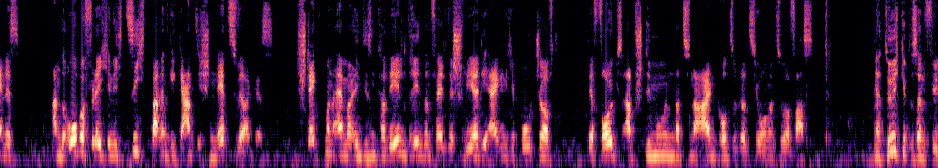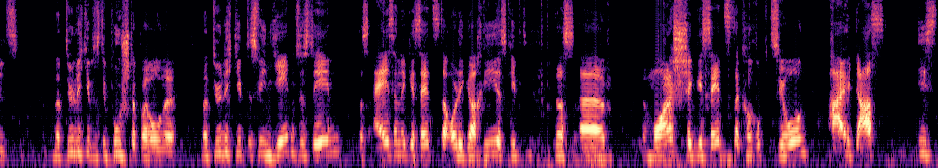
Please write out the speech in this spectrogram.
eines an der Oberfläche nicht sichtbaren gigantischen Netzwerkes. Steckt man einmal in diesen Kanälen drin, dann fällt es schwer, die eigentliche Botschaft der Volksabstimmungen, nationalen Konsultationen zu erfassen. Natürlich gibt es einen Filz. Natürlich gibt es die Push der Barone. Natürlich gibt es wie in jedem System das eiserne Gesetz der Oligarchie. Es gibt das äh, morsche Gesetz der Korruption. All das ist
